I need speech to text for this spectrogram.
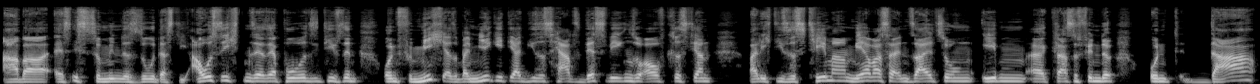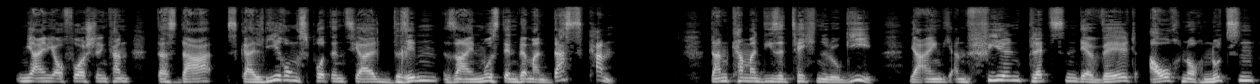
Aber es ist zumindest so, dass die Aussichten sehr, sehr positiv sind. Und für mich, also bei mir geht ja dieses Herz deswegen so auf, Christian, weil ich dieses Thema Meerwasserentsalzung eben äh, klasse finde und da mir eigentlich auch vorstellen kann, dass da Skalierungspotenzial drin sein muss. Denn wenn man das kann, dann kann man diese Technologie ja eigentlich an vielen Plätzen der Welt auch noch nutzen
